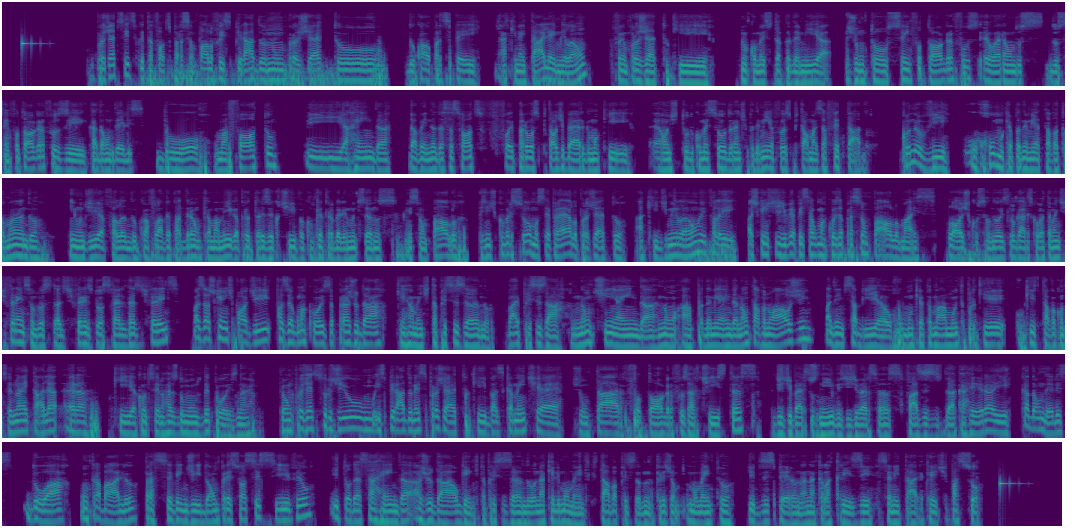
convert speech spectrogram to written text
O projeto 150 Fotos para São Paulo foi inspirado num projeto do qual eu participei aqui na Itália, em Milão. Foi um projeto que no começo da pandemia, juntou 100 fotógrafos. Eu era um dos, dos 100 fotógrafos e cada um deles doou uma foto e a renda da venda dessas fotos foi para o hospital de Bergamo, que é onde tudo começou durante a pandemia, foi o hospital mais afetado. Quando eu vi o rumo que a pandemia estava tomando, em um dia falando com a Flávia Padrão, que é uma amiga produtora executiva com quem eu trabalhei muitos anos em São Paulo. A gente conversou, mostrei para ela o projeto aqui de Milão e falei, acho que a gente devia pensar alguma coisa para São Paulo, mas lógico, são dois lugares completamente diferentes, são duas cidades diferentes, duas realidades diferentes. Mas acho que a gente pode fazer alguma coisa para ajudar quem realmente está precisando. Vai precisar. Não tinha ainda, não, a pandemia ainda não estava no auge, mas a gente sabia o rumo que ia tomar muito porque o que estava acontecendo na Itália era que ia acontecer no resto do mundo depois, né? Então o projeto surgiu inspirado nesse projeto, que basicamente é juntar fotógrafos, artistas de diversos níveis, de diversas fases da carreira e cada um deles doar um trabalho para ser vendido a um preço acessível e toda essa renda ajudar alguém que está precisando naquele momento, que estava precisando naquele momento de desespero, né? naquela crise sanitária que a gente passou.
